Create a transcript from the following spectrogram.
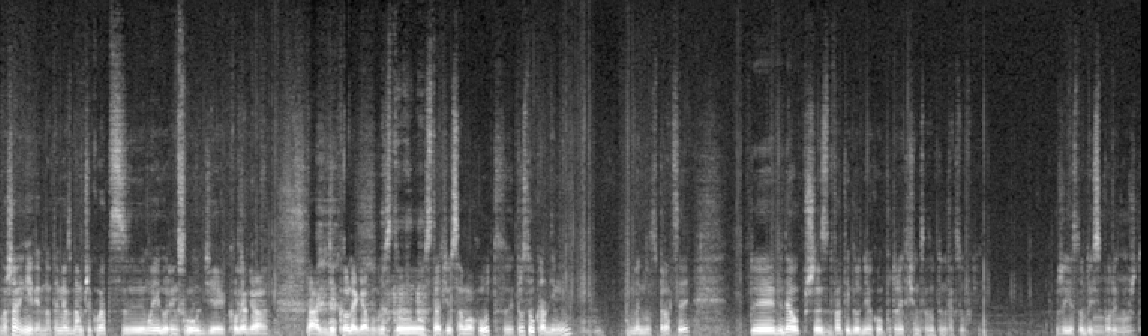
W Warszawie nie wiem, natomiast mam przykład z mojego rynku, gdzie kolega, tak, gdzie kolega po prostu stracił samochód, po prostu ukradli mu, będąc w pracy, y, wydał przez dwa tygodnie około 1,5 tysiąca złotych na taksówki. Że jest to dość spory koszt.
